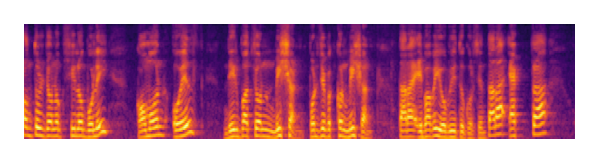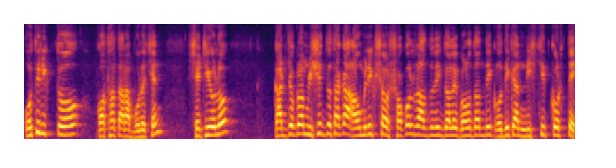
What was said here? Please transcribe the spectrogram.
সন্তোষজনক ছিল বলেই কমনওয়েলথ নির্বাচন মিশন, পর্যবেক্ষণ মিশন তারা এভাবেই অভিহিত করছেন। তারা একটা অতিরিক্ত কথা তারা বলেছেন, সেটি হলো কার্যক্রম নিষিদ্ধ থাকা আওয়ামী লীগ সহ সকল রাজনৈতিক দলের গণতান্ত্রিক অধিকার নিশ্চিত করতে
